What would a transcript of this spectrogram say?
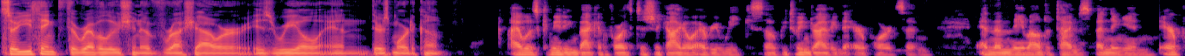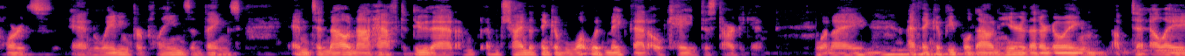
So you think the revolution of rush hour is real and there's more to come? I was commuting back and forth to Chicago every week. So between driving to airports and and then the amount of time spending in airports and waiting for planes and things, and to now not have to do that, I'm, I'm trying to think of what would make that okay to start again when I I think of people down here that are going up to LA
